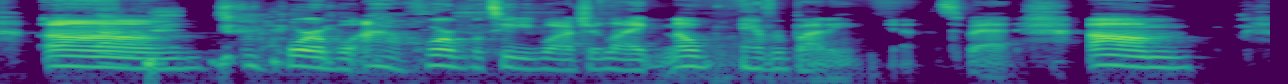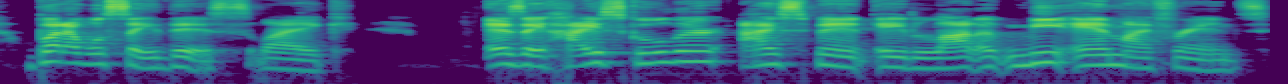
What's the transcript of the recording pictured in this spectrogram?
Um, I'm horrible. I'm a horrible TV watcher. Like no, everybody. Yeah, it's bad. Um, but I will say this: like as a high schooler, I spent a lot of me and my friends.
